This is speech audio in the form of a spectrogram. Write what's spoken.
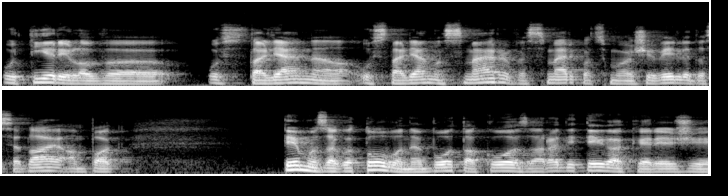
utirilo v ustaljeno, ustaljeno smer, v smer, kot smo jo živeli do sedaj, ampak temu zagotovo ne bo tako, zaradi tega, ker je že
